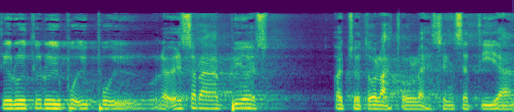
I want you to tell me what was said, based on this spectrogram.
tiru-tiru ibu-ibu lek wis rabi aja tolah-toleh sing setia.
